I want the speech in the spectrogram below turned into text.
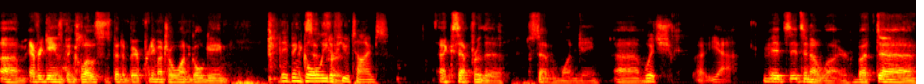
Um, every game's been close. It's been a pretty much a one goal game. They've been goalied for, a few times, except for the seven one game, um, which uh, yeah, it's it's an outlier. But uh,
